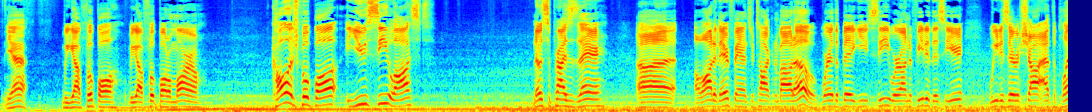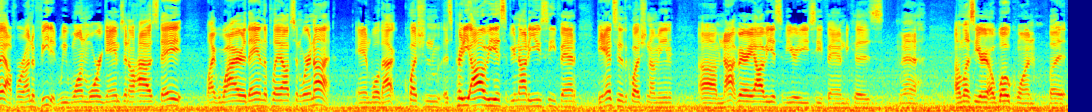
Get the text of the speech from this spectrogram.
yeah, we got football. We got football tomorrow. College football, UC lost. No surprises there. Uh, a lot of their fans are talking about, oh, we're the big UC. We're undefeated this year. We deserve a shot at the playoff. We're undefeated. We won more games than Ohio State. Like, why are they in the playoffs and we're not? And well, that question is pretty obvious if you're not a UC fan. The answer to the question, I mean, um, not very obvious if you're a UC fan because, eh, unless you're a woke one. But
